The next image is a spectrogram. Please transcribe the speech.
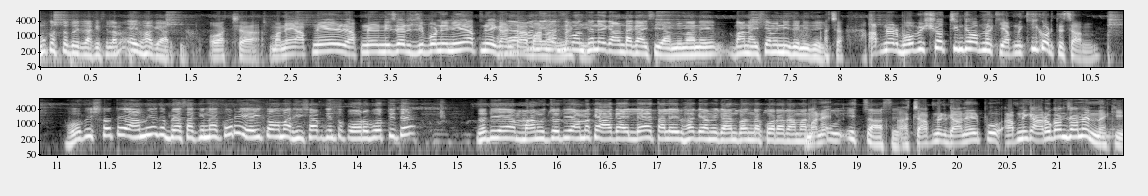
মুখস্থ করে রাখিছিলাম এই ভাগে আর কি। ও আচ্ছা মানে আপনি আপনার নিজের জীবনী নিয়ে আপনি এই গানটা হ্যাঁ, বানান জীবন থেকে এই গানটা গাইছি আমি মানে বানাইছি আমি নিজে নিজেই। আচ্ছা আপনার ভবিষ্যৎ চিন্তা ভাবনা কি? আপনি কি করতে চান? ভবিষ্যতে আমি তো বেচা কিনা করি এই তো আমার হিসাব কিন্তু পরবর্তীতে যদি মানুষ যদি আমাকে আগাই নেয় তাহলে এই ভাগে আমি গান বাজনা করার আমার মানে- ইচ্ছা আছে। আচ্ছা আপনার গানের আপনি কি আরও গান জানেন নাকি?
